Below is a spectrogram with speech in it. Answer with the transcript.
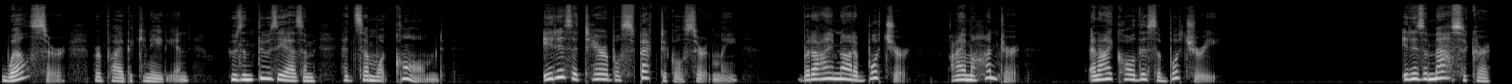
Well, sir, replied the Canadian, whose enthusiasm had somewhat calmed. It is a terrible spectacle, certainly, but I am not a butcher, I am a hunter, and I call this a butchery. It is a massacre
